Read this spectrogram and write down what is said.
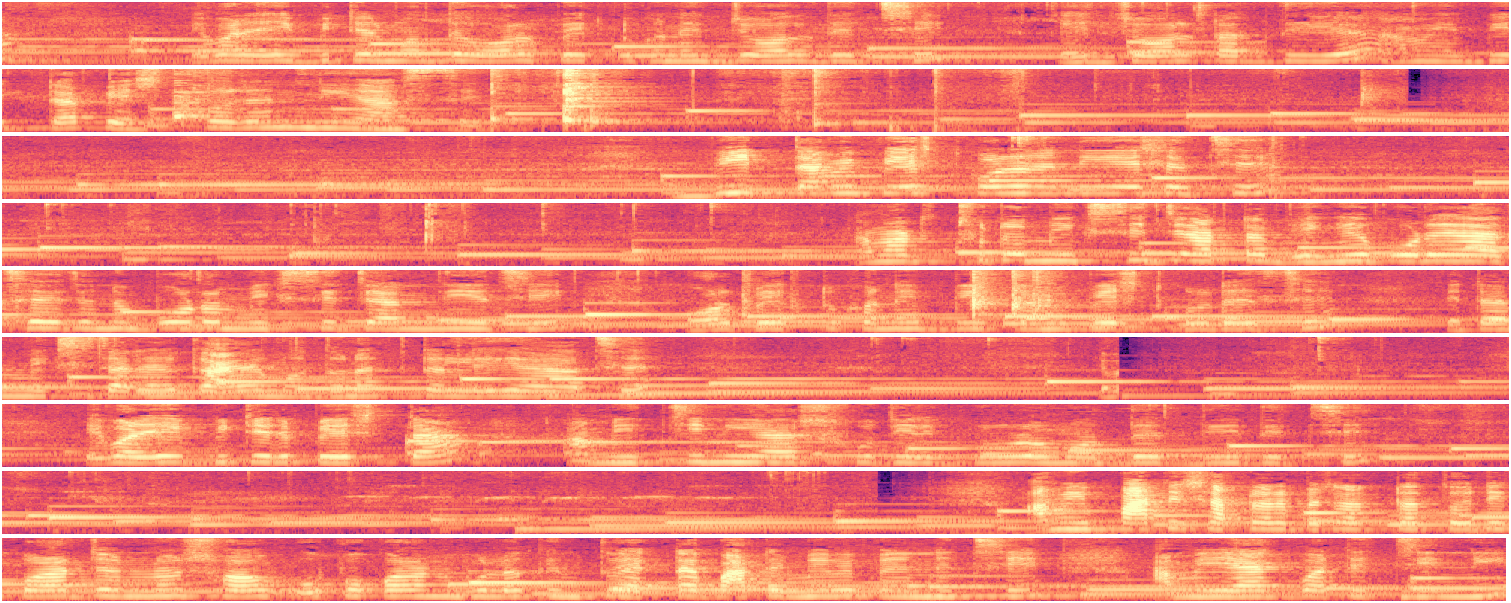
এবার এই বিটের মধ্যে অল্প একটুখানি জল দিচ্ছি। এই জলটা দিয়ে আমি বিটটা পেস্ট করে নিয়ে আসছি। বিটটা আমি পেস্ট করে নিয়ে এসেছি। আমার ছোট মিক্সির জারটা ভেঙে পড়ে আছে, এই জন্য বড় মিক্সির জার নিয়েছি। অল্প একটুখানি বিট আমি পেস্ট করেছি এটা মিক্সি জারের গায়ের মতন একটা লেগে আছে। এবার এই বিটের পেস্টটা আমি চিনি আর সুজির গুঁড়োর মধ্যে দিয়ে দিচ্ছি। আমি পাটি সাপটার ব্যাটারটা তৈরি করার জন্য সব উপকরণগুলো কিন্তু একটা বাটি মেপে নিচ্ছি। আমি এক বাটি চিনি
